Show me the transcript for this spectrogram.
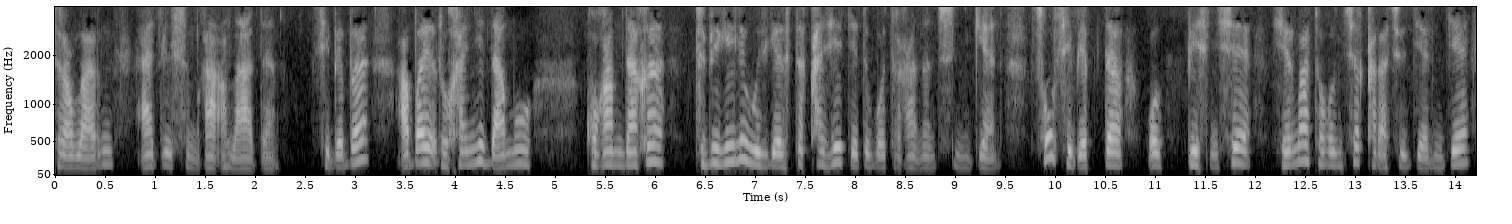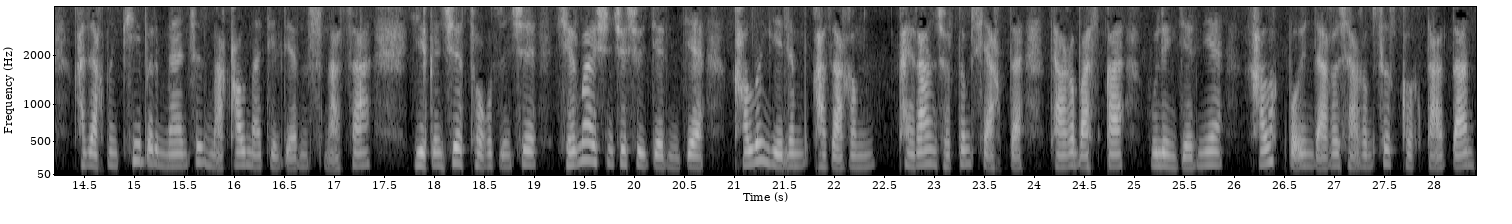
жырауларын әділ сынға алады. Себебі абай рухани даму қоғамдағы түбегейлі өзгерісті қажет етіп отырғанын түсінген. Сол себепті ол бесінші жиырма тоғызыншы қара сөздерінде қазақтың кейбір мәнсіз мақал мәтелдерін сынаса екінші тоғызыншы жиырма үшінші сөздерінде қалың елім қазағым қайран жұртым сияқты тағы басқа өлеңдеріне халық бойындағы жағымсыз қылықтардан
